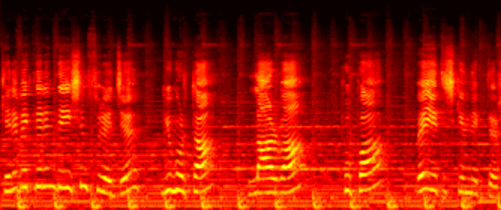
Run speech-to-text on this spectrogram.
Kelebeklerin değişim süreci yumurta, larva, pupa ve yetişkinliktir.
